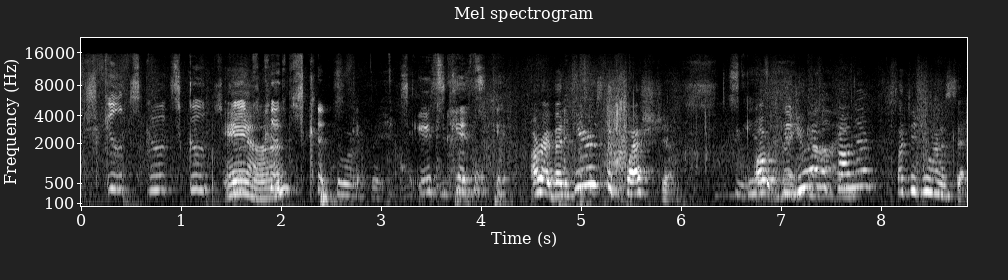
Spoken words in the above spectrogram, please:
Scoot, scoot, scoot, scoot, And- scoot, scoot, scoot, scoot, scoot. All right, but here's the question. Oh, did you have a comment? What did you want to say?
